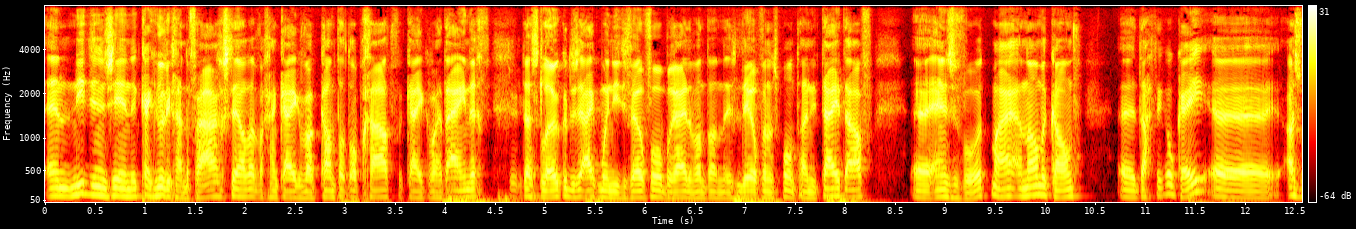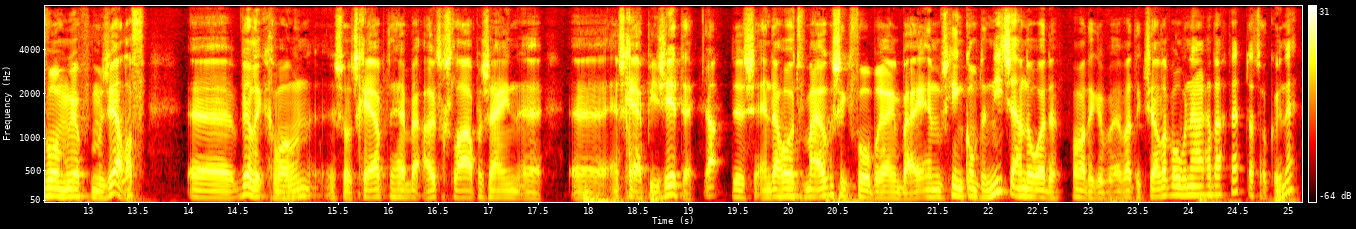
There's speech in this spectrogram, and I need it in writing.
en niet in de zin... Kijk, jullie gaan de vragen stellen. We gaan kijken welke kant dat op gaat. We kijken waar het eindigt. Dat is het leuke. Dus eigenlijk moet je niet te veel voorbereiden... want dan is een deel van de spontaniteit af. eh, enzovoort. Maar aan de andere kant eh, dacht ik... oké, eh, als warming-up voor mezelf... eh, wil ik gewoon een soort scherpte hebben, uitgeslapen zijn eh, eh, en scherp hier zitten. Ja. Dus, en daar hoort voor mij ook een stukje voorbereiding bij. En misschien komt er niets aan de orde van wat ik, wat ik zelf over nagedacht heb. Dat zou kunnen.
